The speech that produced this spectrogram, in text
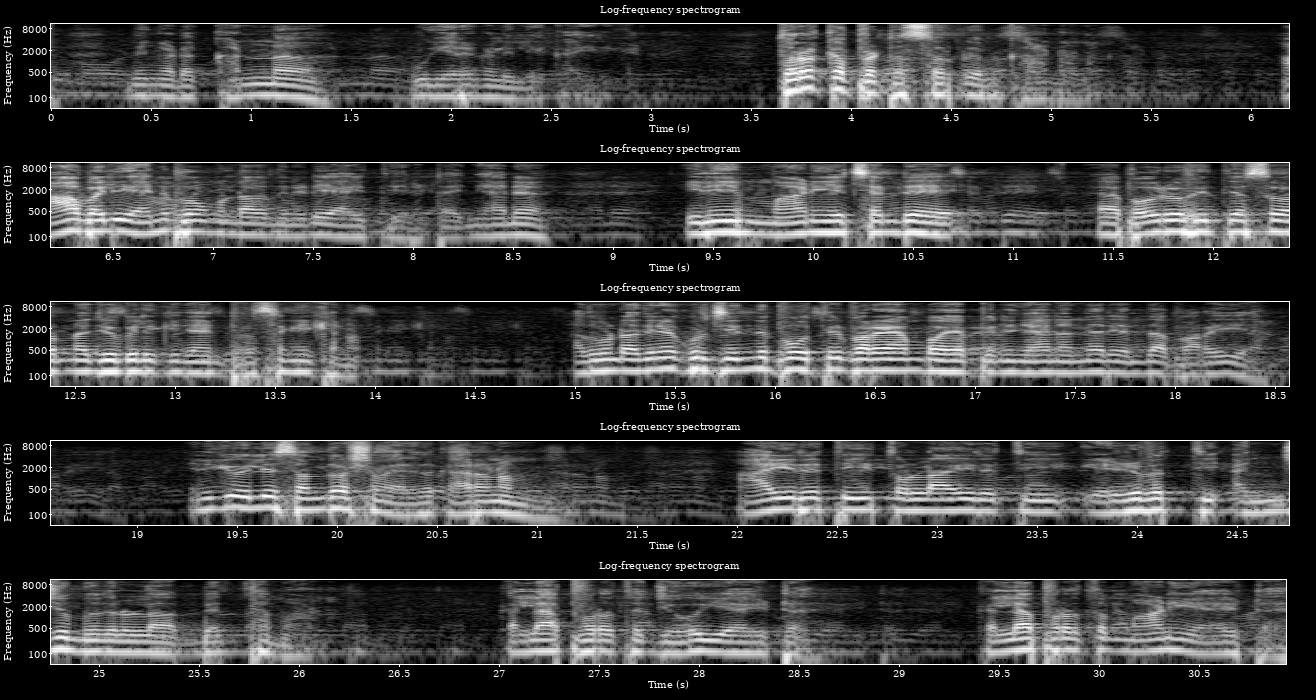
നിങ്ങളുടെ കണ്ണ് ഉയരങ്ങളിലേക്കായിരിക്കും തുറക്കപ്പെട്ട സ്വർഗം കാണണം. ആ വലിയ അനുഭവം ഉണ്ടാകുന്നതിനിടയായി തീരട്ടെ ഞാൻ ഇനിയും മാണിയച്ചന്റെ പൗരോഹിത്യ സുവർണ ജൂബിലിക്ക് ഞാൻ പ്രസംഗിക്കണം. അതുകൊണ്ട് അതിനെക്കുറിച്ച് ഇന്നിപ്പോൾ ഒത്തിരി പറയാൻ പോയ പിന്നെ ഞാൻ അന്നേരം എന്താ പറയുക? എനിക്ക് വലിയ സന്തോഷമായിരുന്നു. കാരണം ആയിരത്തി തൊള്ളായിരത്തി എഴുപത്തി അഞ്ച് മുതലുള്ള ബന്ധമാണ് കല്ലാപ്പുറത്ത് ജോയിയായിട്ട് കല്ലാപ്പുറത്ത് മാണിയായിട്ട്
